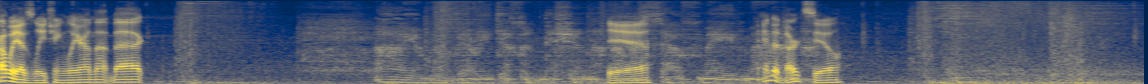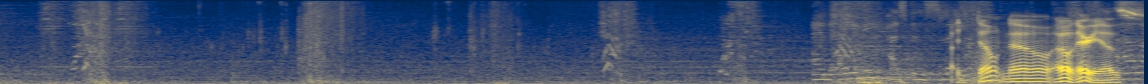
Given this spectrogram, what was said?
Probably has Leeching Leer on that back. I am the very definition Yeah. of a man. And a Dark Seal. An enemy has been I don't know. Oh, there he is.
